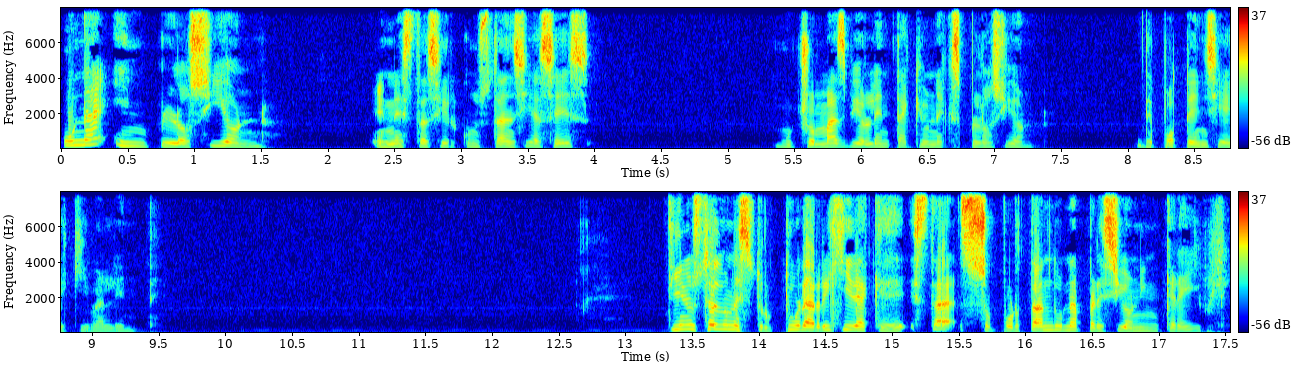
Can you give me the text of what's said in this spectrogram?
Una implosión en estas circunstancias es mucho más violenta que una explosión de potencia equivalente. Tiene usted una estructura rígida que está soportando una presión increíble.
